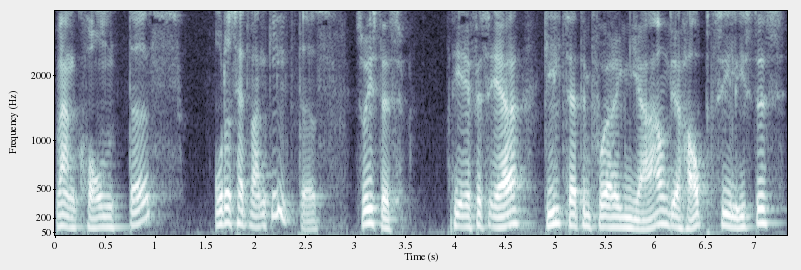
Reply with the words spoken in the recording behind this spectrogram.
Wann kommt das? Oder seit wann gilt das? So ist es. Die FSR gilt seit dem vorigen Jahr und ihr Hauptziel ist es,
